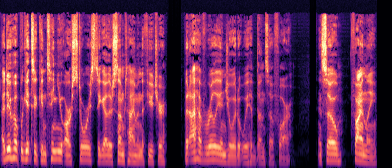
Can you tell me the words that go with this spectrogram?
I do hope we get to continue our stories together sometime in the future, but I have really enjoyed what we have done so far. And so, finally,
